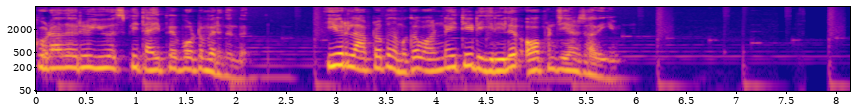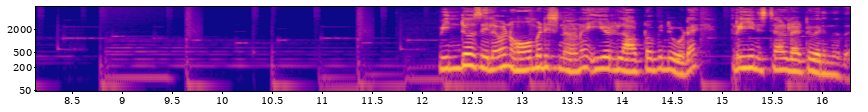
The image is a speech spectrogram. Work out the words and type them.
കൂടാതെ ഒരു U S B type A പോർട്ടും വരുന്നുണ്ട്. ഈ ഒരു ലാപ്ടോപ്പ് നമുക്ക് വൺ എയ്റ്റി ഡിഗ്രിയിൽ ഓപ്പൺ ചെയ്യാൻ സാധിക്കും. വിൻഡോസ് ഇലവൻ ഹോം എഡിഷൻ ആണ് ഈ ഒരു ലാപ്ടോപ്പിന്റെ കൂടെ പ്രീ ഇൻസ്റ്റാൾഡ് ആയിട്ട് വരുന്നത്.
